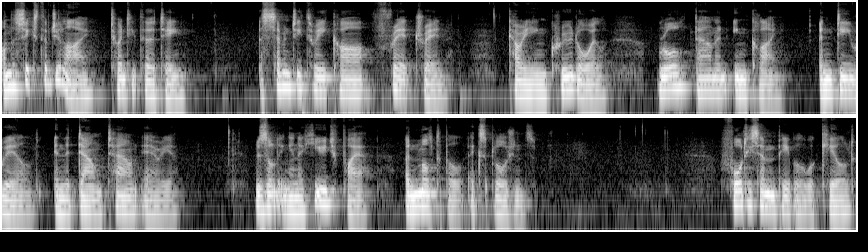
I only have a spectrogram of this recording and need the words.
On the 6th of July 2013, a 73 car freight train carrying crude oil rolled down an incline and derailed in the downtown area, resulting in a huge fire and multiple explosions. 47 people were killed,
